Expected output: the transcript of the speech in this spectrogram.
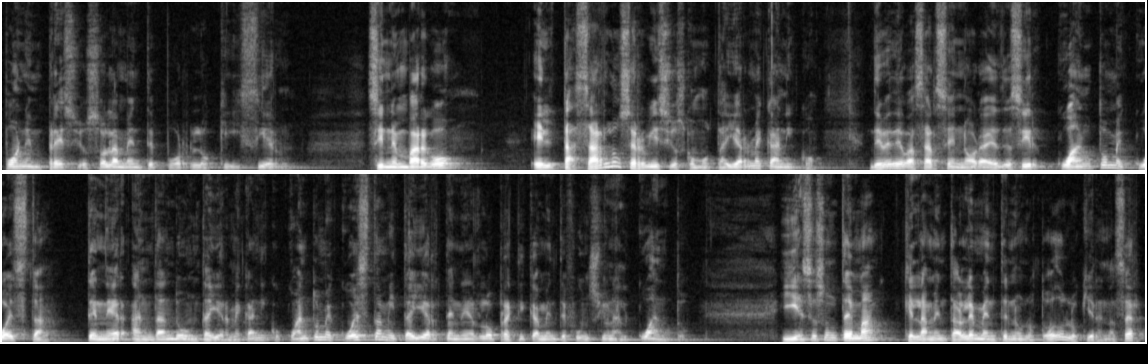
ponen precios solamente por lo que hicieron. Sin embargo, el tasar los servicios como taller mecánico debe de basarse en hora, es decir, cuánto me cuesta tener andando un taller mecánico, cuánto me cuesta mi taller tenerlo prácticamente funcional, cuánto. Y ese es un tema que lamentablemente no todos lo quieren hacer.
